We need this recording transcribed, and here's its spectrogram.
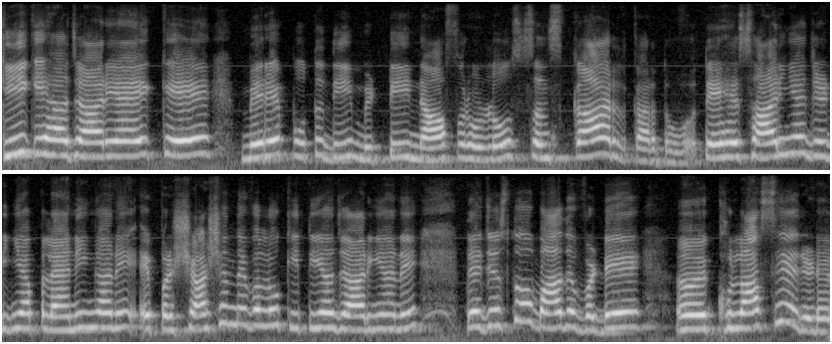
ਕੀ ਕਿਹਾ ਜਾ ਰਿਹਾ ਹੈ ਕਿ ਮੇਰੇ ਪੁੱਤ ਦੀ ਮਿੱਟੀ ਨਾ ਫਰੋਲੋ, ਸੰਸਕਾਰ ਕਰ ਦਿਓ ਤੇ ਇਹ ਸਾਰੀਆਂ ਜਿਹੜੀਆਂ ਪਲੈਨਿੰਗਾਂ ਨੇ, ਇਹ ਪ੍ਰਸ਼ਾਸਨ ਦੇ ਵੱਲੋਂ ਕੀਤੀਆਂ ਜਾ ਰਹੀਆਂ ਨੇ। ਤੇ ਜਿਸ ਤੋਂ ਬਾਅਦ ਵੱਡੇ ਖੁਲਾਸੇ ਜਿਹੜੇ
